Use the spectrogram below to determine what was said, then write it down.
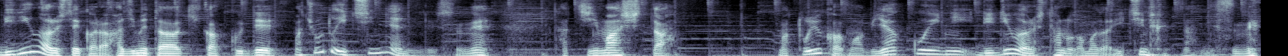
リニューアルしてから始めた企画で、まあ、ちょうど1年ですね、経ちました。まあ、というか、まあ、ビアコイにリニューアルしたのがまだ1年なんですね。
